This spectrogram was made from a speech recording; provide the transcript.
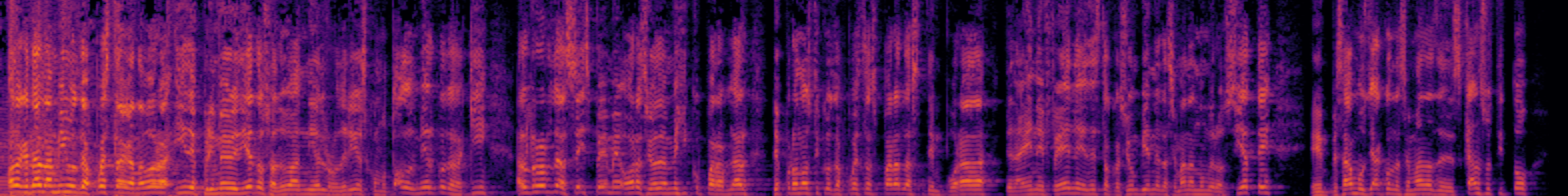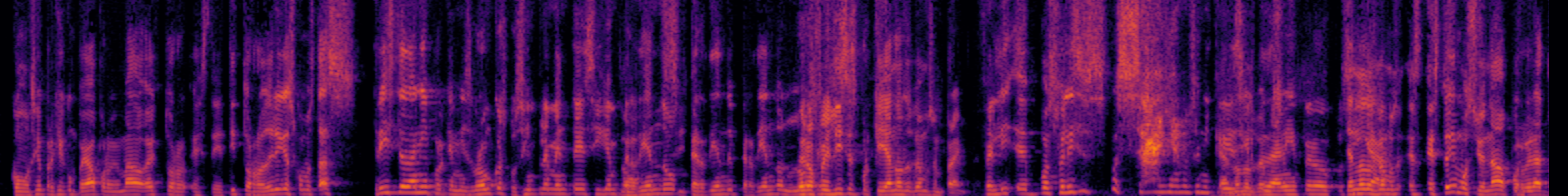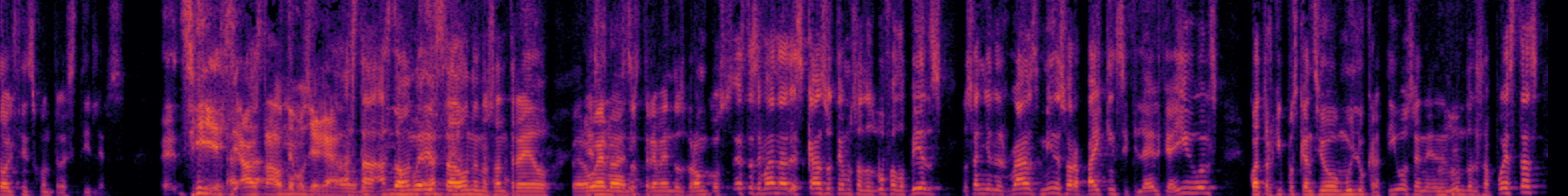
Hola, ¿qué tal amigos de Apuesta Ganadora y de Primero y Diez? Los saluda Daniel Rodríguez como todos los miércoles aquí alrededor de las 6 pm hora Ciudad de México para hablar de pronósticos de apuestas para la temporada de la NFL. En esta ocasión viene la semana número 7. Empezamos ya con las semanas de descanso, Tito. Como siempre aquí acompañado por mi amado Héctor este, Tito Rodríguez. ¿Cómo estás? Triste, Dani, porque mis broncos pues simplemente siguen perdiendo, perdiendo y perdiendo. pero felices porque ya no los vemos en Prime. Eh, pues felices, pues ya no sé ni qué decir, Dani, pero pues, ya no los vemos. Estoy emocionado por ver a Dolphins contra Steelers. Eh, sí, hasta dónde hemos llegado. Hasta, hasta, dónde, hasta dónde, nos han traído pero bueno, estos tremendos broncos. Esta semana descanso tenemos a los Buffalo Bills, Los Angeles Rams, Minnesota Vikings y Philadelphia Eagles. Cuatro equipos que han sido muy lucrativos en, el mundo de las apuestas.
